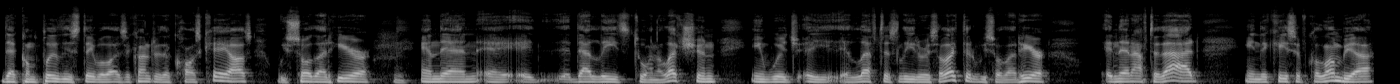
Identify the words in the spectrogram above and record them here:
that completely destabilize the country, that cause chaos. We saw that here. And then uh, it, that leads to an election in which a, a leftist leader is elected. We saw that here. And then after that, in the case of Colombia,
